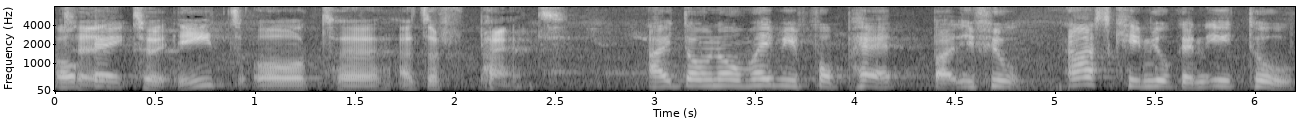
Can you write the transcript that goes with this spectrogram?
Okay. To, to eat or to as a pet? I don't know, maybe for pet, but if you ask him, you can eat too.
